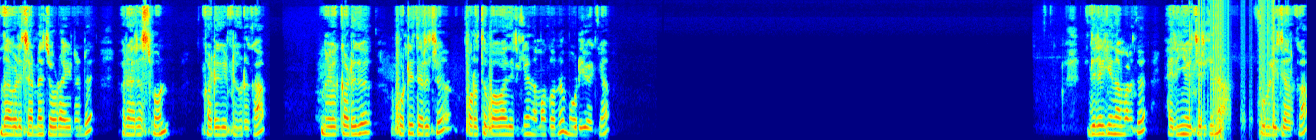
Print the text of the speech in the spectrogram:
അതാ വെളിച്ചെണ്ണ ചൂടായിട്ടുണ്ട്. ഒരു അര സ്പൂൺ കടുക് ഇട്ട് കൊടുക്കാം. കടുക് പൊട്ടിത്തെറിച്ച് പുറത്ത് പോവാതിരിക്കാൻ നമുക്കൊന്ന് മൂടി വയ്ക്കാം ഇതിലേക്ക് നമ്മൾക്ക് അരിഞ്ഞു വെച്ചിരിക്കുന്ന ഉള്ളി ചേർക്കാം.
